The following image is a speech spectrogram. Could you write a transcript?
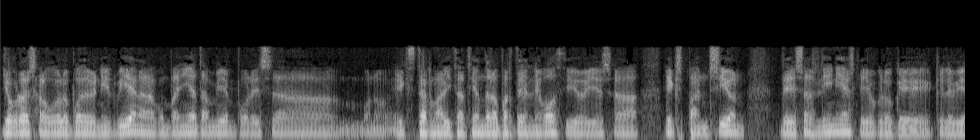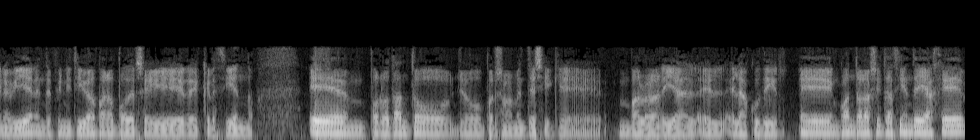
Yo creo que es algo que le puede venir bien a la compañía también por esa bueno, externalización de la parte del negocio y esa expansión de esas líneas que yo creo que, que le viene bien en definitiva para poder seguir creciendo. Eh, por lo tanto, yo personalmente sí que valoraría el, acudir. Eh, en cuanto a la situación de IAG,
